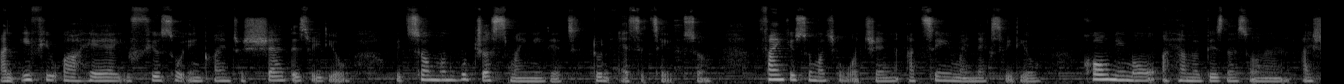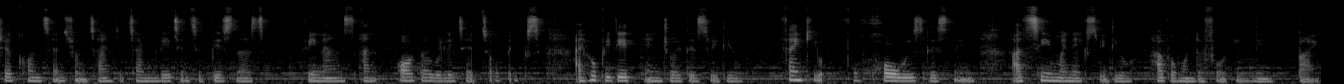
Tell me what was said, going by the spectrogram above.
And if you are here, you feel so inclined to share this video with someone who just might need it, don't hesitate to. Thank you so much for watching. I'll see you in my next video. Call me Mo. I am a business owner. I share content from time to time relating to business, finance, and other related topics. I hope you did enjoy this video. Thank you for always listening. I'll see you in my next video. Have a wonderful evening. Bye.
